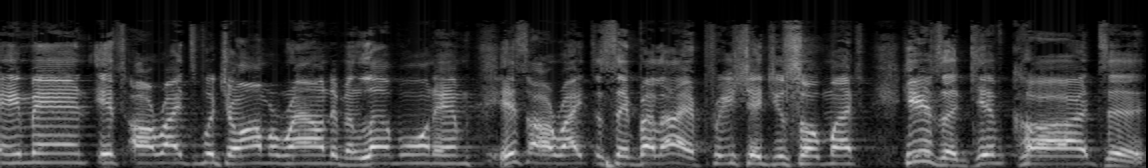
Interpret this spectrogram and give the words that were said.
amen, it's all right to put your arm around him and love on him. It's all right to say, brother, I appreciate you so much. Here's a gift card to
